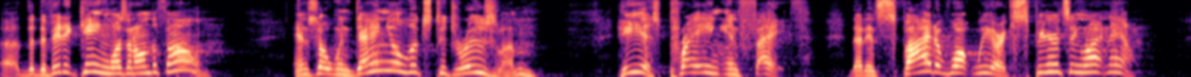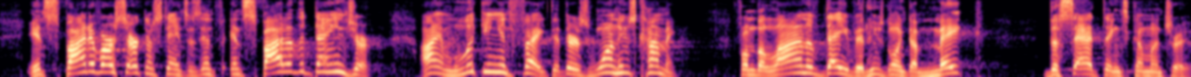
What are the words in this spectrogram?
Uh, the Davidic king wasn't on the throne. And so when Daniel looks to Jerusalem, he is praying in faith that in spite of what we are experiencing right now, in spite of our circumstances, in, in spite of the danger, I am looking in faith that there's one who's coming from the line of David who's going to make the sad things come untrue.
